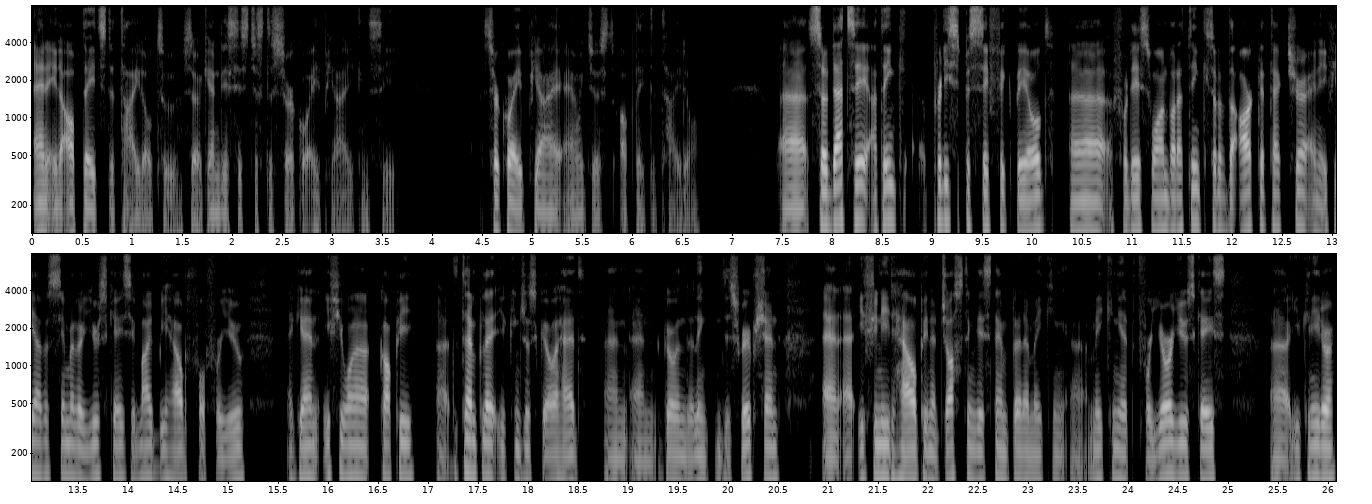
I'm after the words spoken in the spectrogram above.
and it updates the title too. So again, this is just the Circle API. You can see Circle API and we just update the title. Uh, so that's it. I think a pretty specific build uh, for this one, but I think sort of the architecture and if you have a similar use case, it might be helpful for you. Again, if you want to copy uh, the template, you can just go ahead and, and go in the link in the description. And uh, if you need help in adjusting this template and making uh, making it for your use case, uh, you can either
